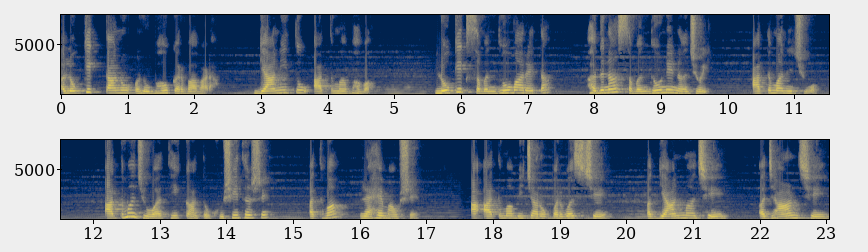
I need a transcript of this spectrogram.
અલૌકિકતાનો અનુભવ કરવાવાળા, જ્ઞાની તું આત્મા ભવ. લૌકિક સંબંધોમાં રહેતા, હદના સંબંધોને ન જોઈ, આત્માને જુઓ. આત્મા જોવાથી કાં તો ખુશી થશે અથવા રહેમ આવશે. આ આત્મા વિચારો પરવશ છે, અજ્ઞાનમાં છે, અજાણ છે.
